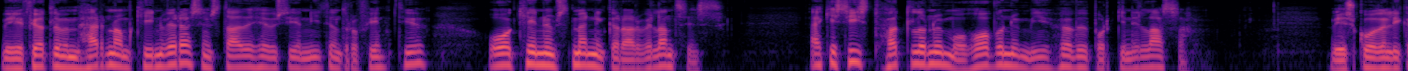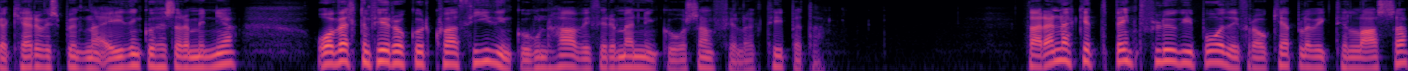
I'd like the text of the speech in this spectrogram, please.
Við fjöllum um hernám kínvera sem staði hefur síðan 1950 og kynumst menningararfi landsins. Ekki síst höllunum og hofunum í höfuðborginni Lhasa. Við skoðum líka kerfispundna eyðingu þessara minja og veltum fyrir okkur hvað þýðingu hún hafi fyrir menningu og samfélag Tíbeta. Það er enn ekkert beint flug í bóði frá Keflavík til Lhasa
